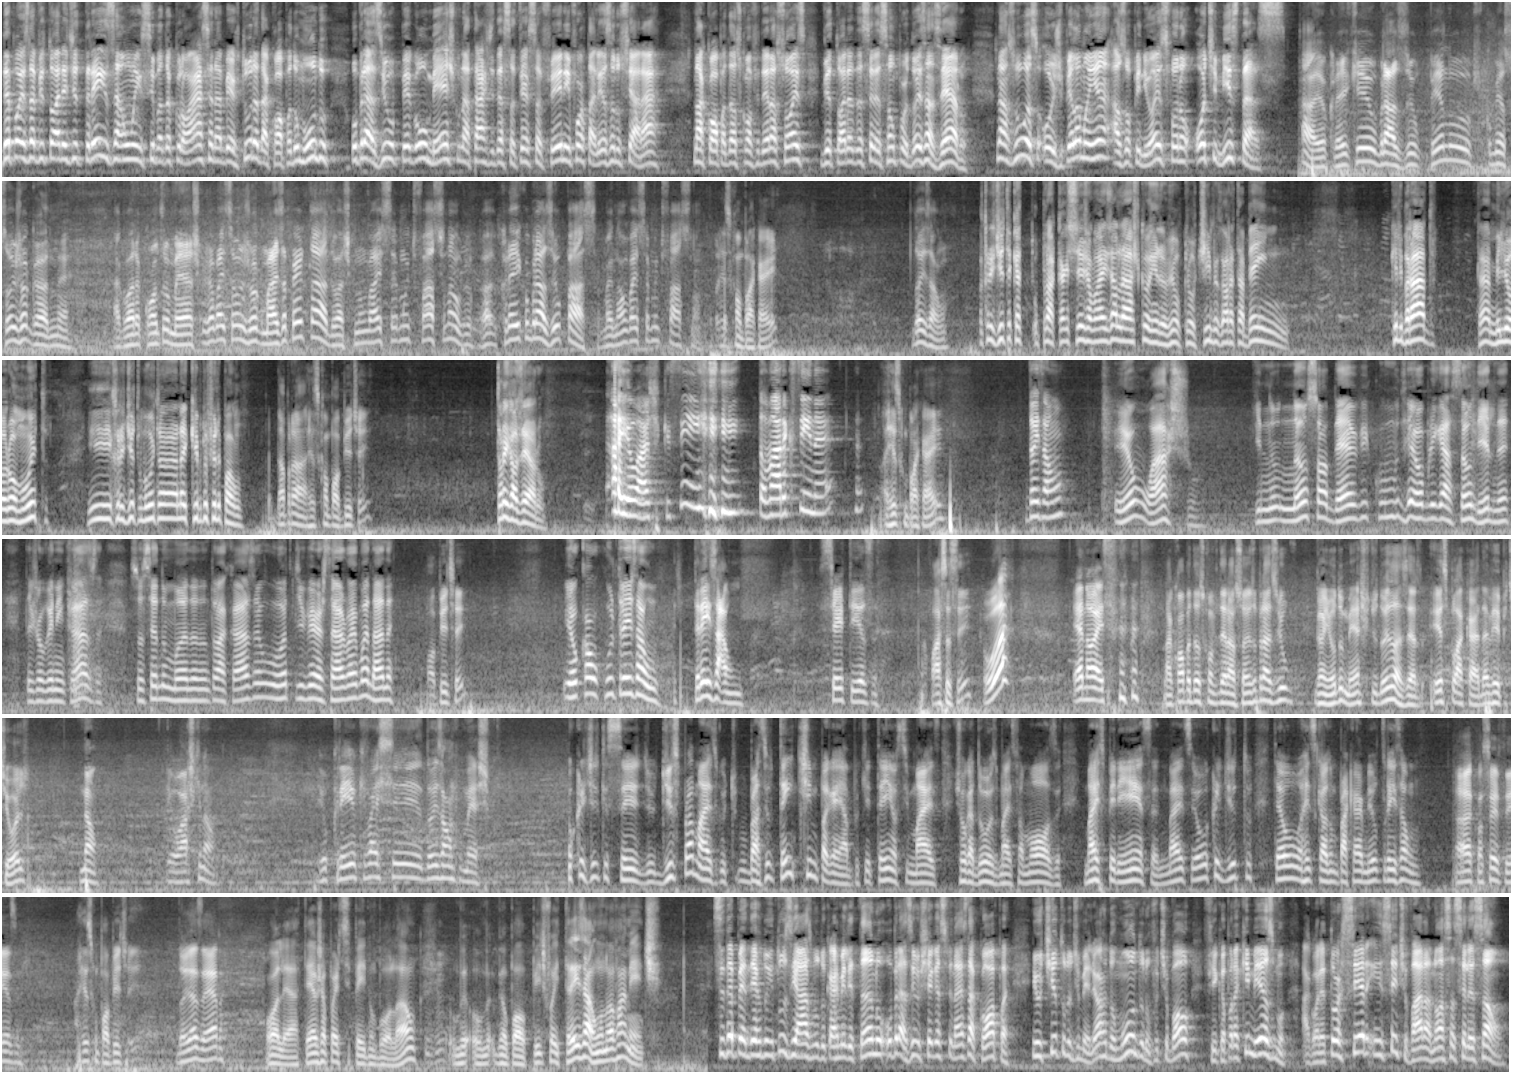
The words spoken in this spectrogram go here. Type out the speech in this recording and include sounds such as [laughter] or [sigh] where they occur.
Depois da vitória de 3 a 1 em cima da Croácia na abertura da Copa do Mundo, o Brasil pegou o México na tarde desta terça-feira em Fortaleza, no Ceará. Na Copa das Confederações, vitória da seleção por 2 a 0. Nas ruas, hoje pela manhã, as opiniões foram otimistas. Ah, eu creio que o Brasil, pelo que começou jogando, né? Agora contra o México já vai ser um jogo mais apertado. Acho que não vai ser muito fácil, não. Viu? Eu creio que o Brasil passa, mas não vai ser muito fácil, não. Vou riscar um placar aí. 2 a 1 um. Acredito que o placar seja mais elástico ainda, viu? Porque o time agora está bem equilibrado, tá? melhorou muito e acredito muito na, na equipe do Filipão. Dá para riscar um palpite aí? 3 a 0 Ah, eu acho que sim. [laughs] Tomara que sim, né? Arrisca um placar aí? 2 a 1 um. Eu acho que não só deve, como [laughs] é obrigação dele, né? Tá jogando em casa. Se você não manda na tua casa, o outro adversário vai mandar, né? Palpite aí? Eu calculo 3 a 1 3 a 1 Certeza. Fácil assim? Ô! É nóis. [laughs] Na Copa das Confederações, o Brasil ganhou do México de 2 a 0. Esse placar deve repetir hoje? Não. Eu acho que não. Eu creio que vai ser 2 a 1 pro México. Eu acredito que seja disso para mais. O Brasil tem time para ganhar, porque tem assim, mais jogadores mais famosos, mais experiência. Mas eu acredito até eu arriscar um placar meu 3 a 1 Ah, com certeza. Arrisca um palpite aí? 2 a 0 Olha, até eu já participei de um bolão. Uhum. O, meu, o meu palpite foi 3 a 1 novamente. Se depender do entusiasmo do Carmelitano, o Brasil chega às finais da Copa. E o título de melhor do mundo no futebol fica por aqui mesmo. Agora é torcer e incentivar a nossa seleção.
